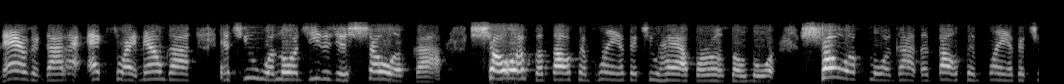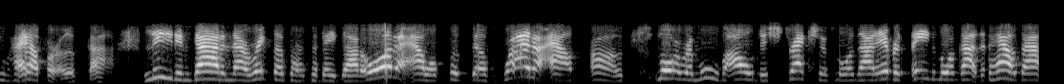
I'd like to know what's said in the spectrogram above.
Nazareth, God, I ask right now, God, that you will, Lord Jesus, just show us, God. Show us the thoughts and plans that you have for us, oh Lord. Show us, Lord God, the thoughts and plans that you have for us, God. Lead and guide and direct us on today, God. Order our footsteps, brighter our tongues. Lord, remove all distractions, Lord God. Everything, Lord God, that has our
